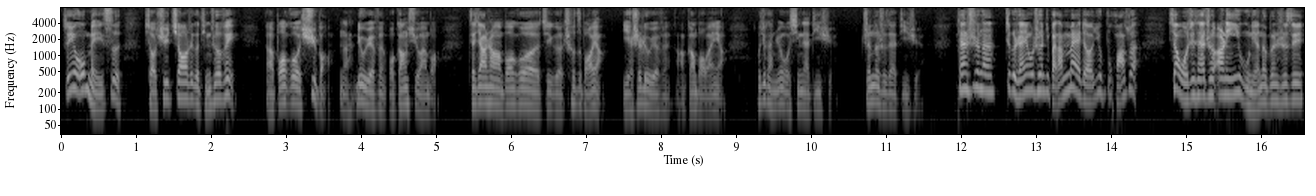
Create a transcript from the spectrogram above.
所以我每次小区交这个停车费啊，包括续保，那六月份我刚续完保，再加上包括这个车子保养也是六月份啊，刚保完养，我就感觉我心在滴血，真的是在滴血。但是呢，这个燃油车你把它卖掉又不划算。像我这台车，二零一五年的奔驰 C，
